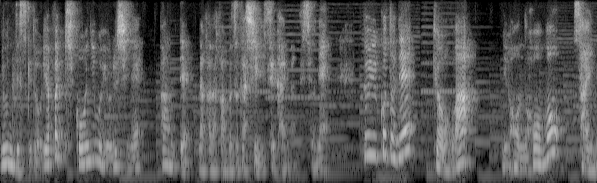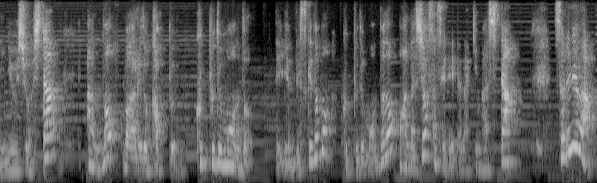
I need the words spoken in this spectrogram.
言うんですけど、やっぱり気候にもよるしね、パンってなかなか難しい世界なんですよね。ということで、今日は日本の方も3位に入賞したパンのワールドカップ、クップ・ドゥ・モンドっていうんですけども、クップ・ドゥ・モンドのお話をさせていただきました。それでは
